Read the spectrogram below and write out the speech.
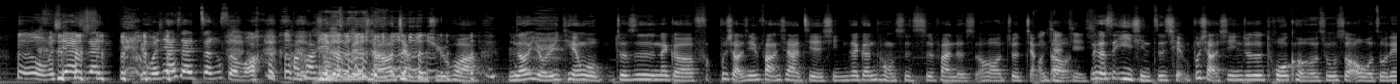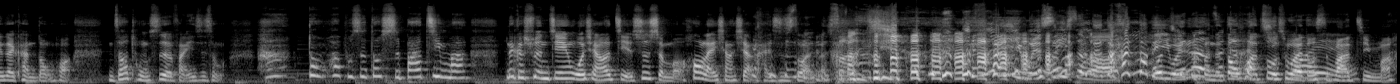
我们现在是在 我们现在是在争什么？他发现这边想要讲一句话，你知道有一天我就是那个不小心放下戒心，在跟同事吃饭的时候就讲到，那个是疫情之前不小心就。是脱口而出说：“哦，我昨天在看动画。”你知道同事的反应是什么？哈，动画不是都十八禁吗？那个瞬间，我想要解释什么，后来想想还是算了，放弃。他以为是什么？他到底以为日本的动画做出来都十八禁吗？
